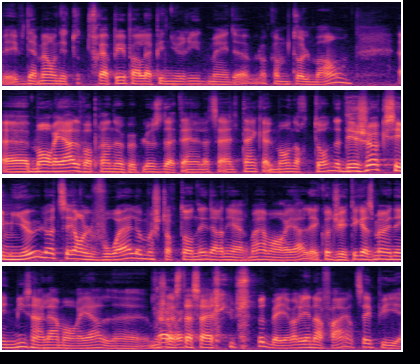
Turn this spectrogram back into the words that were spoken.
évidemment, on est tous frappés par la pénurie de main-d'œuvre, comme tout le monde. Montréal va prendre un peu plus de temps. Là, le temps que le monde retourne. Déjà que c'est mieux, là, on le voit. Là, moi, je suis retourné dernièrement à Montréal. Écoute, j'ai été quasiment un an et demi sans aller à Montréal. moi, je ah restais à sa rive sud, ben, il n'y avait rien à faire. Puis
